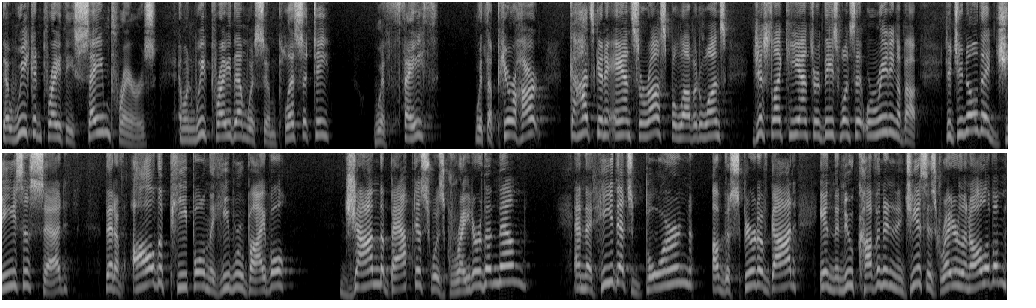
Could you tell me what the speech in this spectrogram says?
that we can pray these same prayers, and when we pray them with simplicity, with faith, with a pure heart, God's going to answer us, beloved ones, just like He answered these ones that we're reading about. Did you know that Jesus said that of all the people in the Hebrew Bible, John the Baptist was greater than them? And that he that's born of the Spirit of God in the new covenant and Jesus is greater than all of them?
